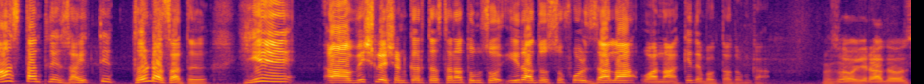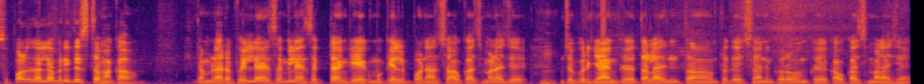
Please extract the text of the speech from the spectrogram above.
आज तांतली जायतीं थंड आसात हें विश्लेशण करता आसतना तुमचो इरादो सुफळ जाला वा ना? कितें भोगता तुमकां? म्हजो इरादो सफळ जाल्ल्या बरी दिसता म्हाका. म्हळ्यार पयलें सांगलें सगळ्यांक एक मुखेलपणाचो अवकाश मेळाचे आमच्या भुरग्यांक तलांत प्रदर्शन करूंक एक अवकाश मेळाचे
